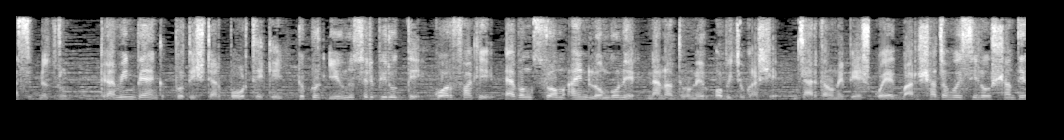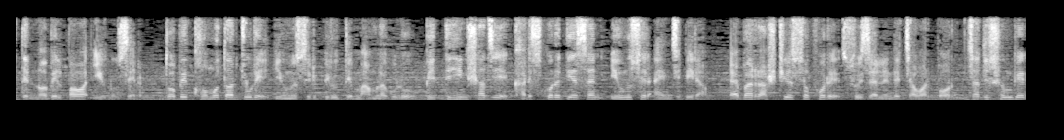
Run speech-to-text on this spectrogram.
আসিফ নজরুল। গ্রামীণ ব্যাংক প্রতিষ্ঠার পর থেকে ডক্টর ইউনুসের বিরুদ্ধে কর ফাঁকি এবং শ্রম আইন লঙ্ঘনের নানা ধরনের অভিযোগ আসে, যার কারণে বেশ কয়েকবার সাজা হয়েছিল শান্তিতে নোবেল পাওয়া ইউনুসের। তবে ক্ষমতার জুড়ে ইউনুসের বিরুদ্ধে মামলাগুলো ভিত্তিহীন সাজিয়ে খারিজ করে দিয়েছেন ইউনুসের আইনজীবীরা। এবার রাষ্ট্রীয় সফরে সুইজারল্যান্ডে যাওয়ার পর জাতিসংঘের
